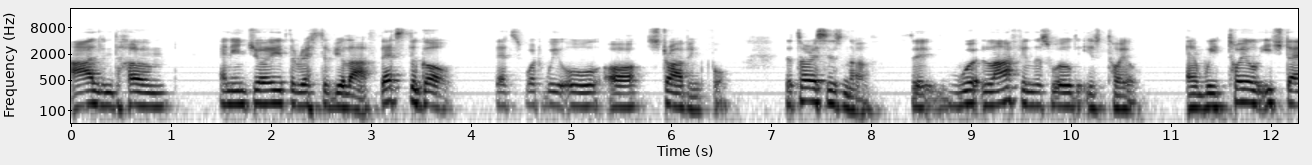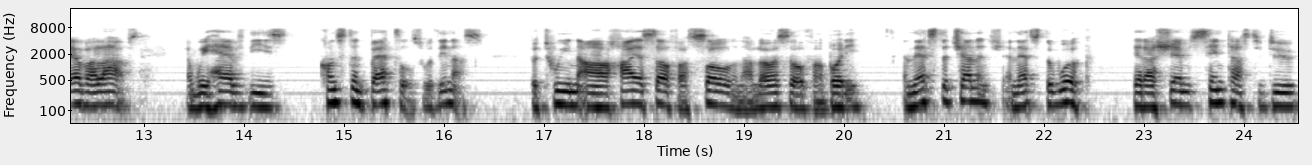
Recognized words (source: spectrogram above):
island home, and enjoy the rest of your life. That's the goal. That's what we all are striving for. The Torah says no. The life in this world is toil, and we toil each day of our lives. And we have these constant battles within us between our higher self, our soul, and our lower self, our body. And that's the challenge, and that's the work that Hashem sent us to do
